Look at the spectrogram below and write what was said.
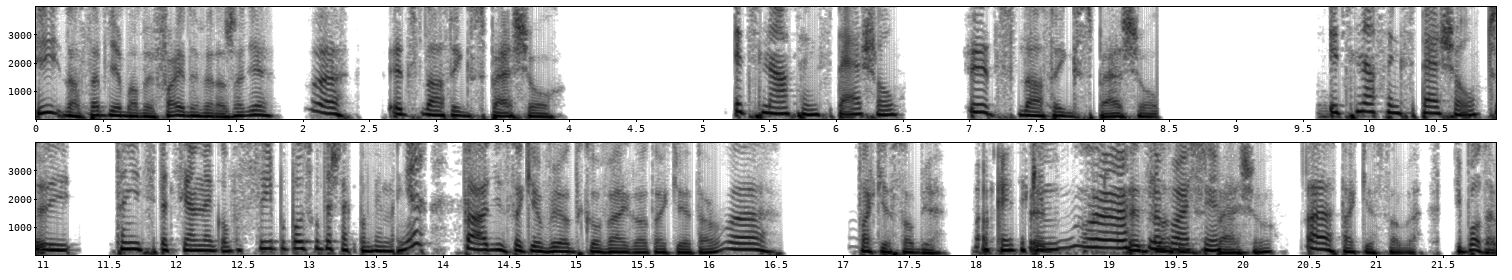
I następnie mamy fajne wyrażenie eh, it's nothing special. It's nothing special. It's nothing special. It's nothing special. Czyli To nic specjalnego. W po polsku też tak powiemy, nie? ta nic takiego wyjątkowego, takie tam, eh, takie sobie. Okej, takie... It- e, It's no właśnie. special. E, takie sobie. I potem,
